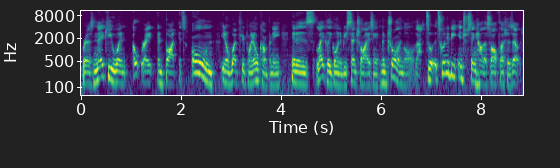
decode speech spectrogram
Whereas Nike went outright and bought its own, you know, Web 3.0 company and is likely going to be centralizing and controlling all of that. So it's going to be interesting how this all fleshes out.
